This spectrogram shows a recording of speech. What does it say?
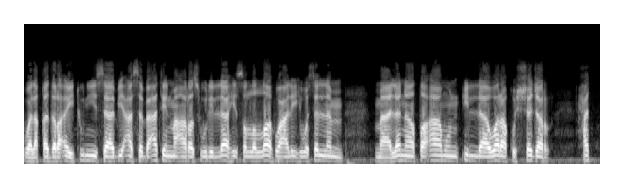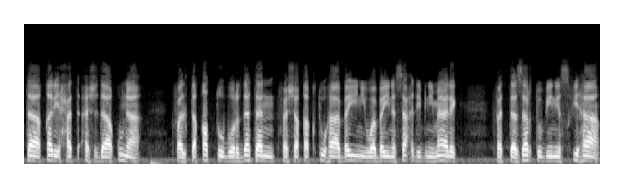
ولقد رأيتني سابع سبعة مع رسول الله صلى الله عليه وسلم ما لنا طعام إلا ورق الشجر حتى قرحت أشداقنا فالتقطت بردة فشققتها بيني وبين سعد بن مالك فاتزرت بنصفها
